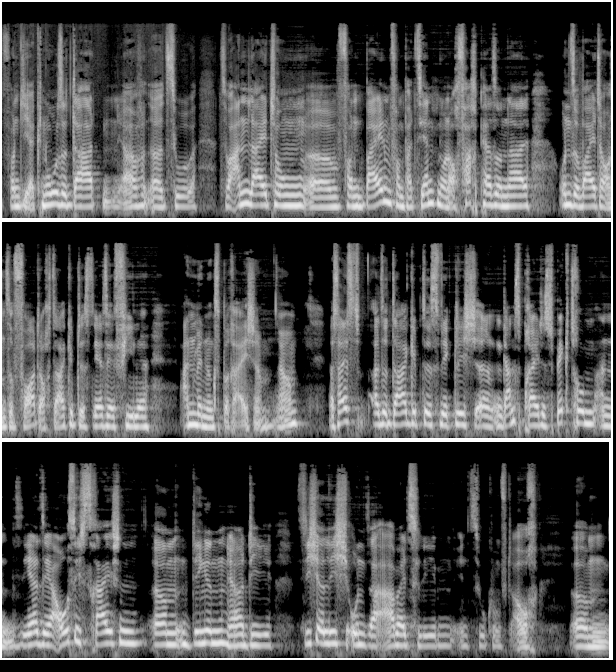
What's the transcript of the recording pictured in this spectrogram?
von Diagnosedaten, ja, äh, zu, zur Anleitung äh, von beiden, von Patienten und auch Fachpersonal und so weiter und so fort. Auch da gibt es sehr, sehr viele Anwendungsbereiche. Ja. Das heißt, also da gibt es wirklich äh, ein ganz breites Spektrum an sehr, sehr aussichtsreichen ähm, Dingen, ja, die sicherlich unser Arbeitsleben in Zukunft auch ähm,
